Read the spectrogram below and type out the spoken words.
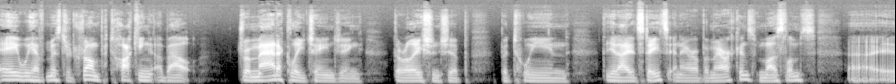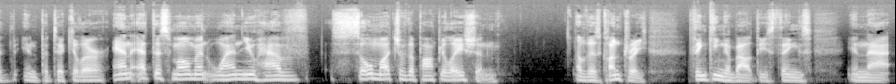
A, we have Mr. Trump talking about dramatically changing the relationship between the United States and Arab Americans, Muslims uh, in particular. And at this moment, when you have so much of the population of this country thinking about these things in that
